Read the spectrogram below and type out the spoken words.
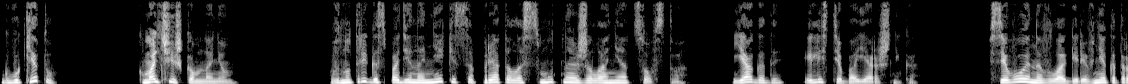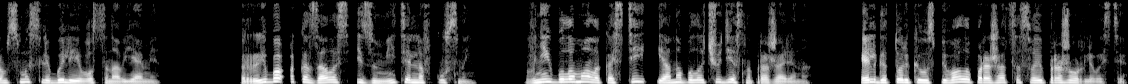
К букету? К мальчишкам на нем». Внутри господина Некиса пряталось смутное желание отцовства. Ягоды и листья боярышника. Все воины в лагере в некотором смысле были его сыновьями. Рыба оказалась изумительно вкусной. В них было мало костей, и она была чудесно прожарена. Эльга только и успевала поражаться своей прожорливости.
